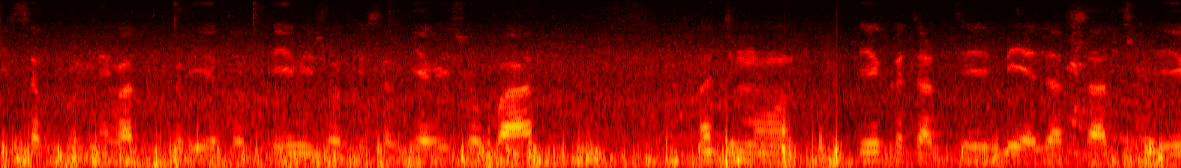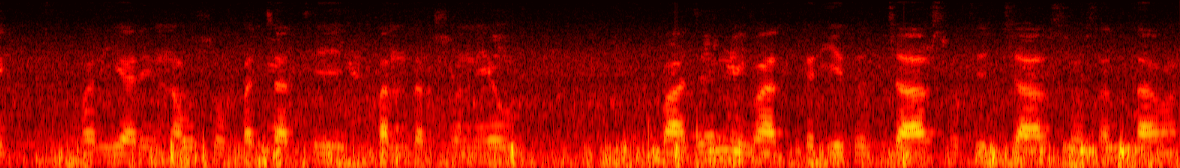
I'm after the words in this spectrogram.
ઈસબગુલની વાત કરીએ તો ત્રેવીસોથી સત્યાવીસો બાર અજમો એક હજારથી બે હજાર સાતસો એક વરિયાળી નવસો પચાસથી પંદરસો નેવું. બાજરીની વાત કરીએ તો ચારસોથી ચારસો સત્તાવન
